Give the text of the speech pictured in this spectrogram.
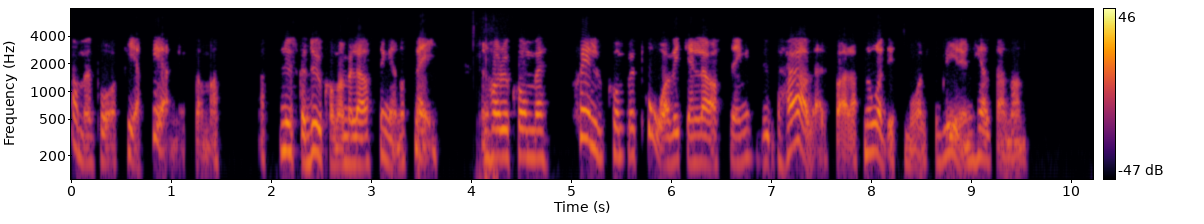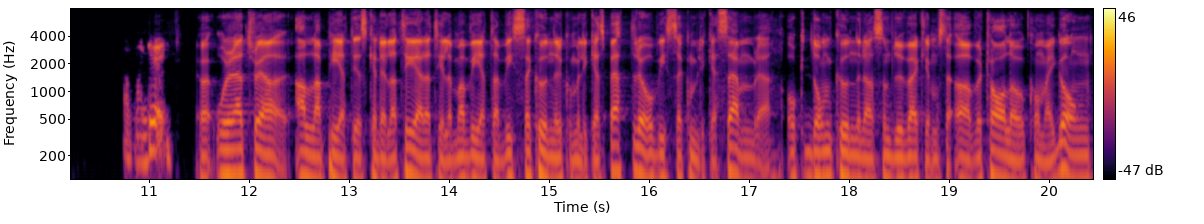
ja, men på PT. Liksom. Att, att nu ska du komma med lösningen åt mig. Men har du kommit, själv kommit på vilken lösning du behöver för att nå ditt mål så blir det en helt annan. Och det där tror jag alla PTs kan relatera till, att man vet att vissa kunder kommer lyckas bättre och vissa kommer lyckas sämre. Och de kunderna som du verkligen måste övertala och komma igång,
